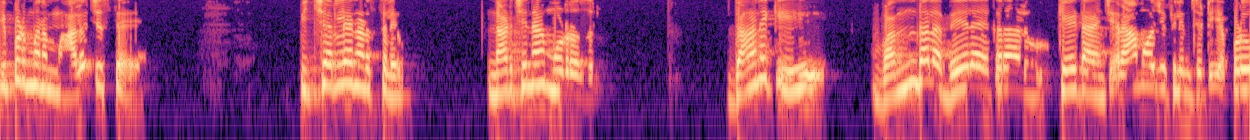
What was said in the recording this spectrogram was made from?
ఇప్పుడు మనం ఆలోచిస్తే పిక్చర్లే నడుస్తలేవు. నడిచిన మూడు రోజులు. దానికి వందల వేల ఎకరాలు కేటాయించి రామోజీ ఫిలిం సిటీ ఎప్పుడో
